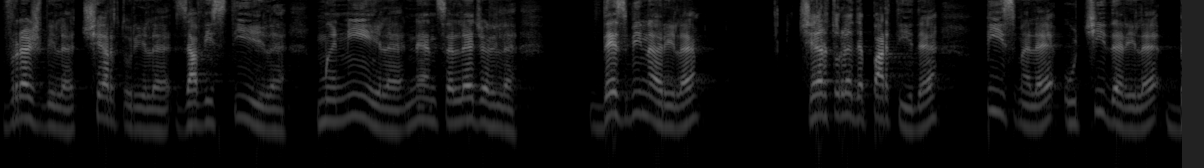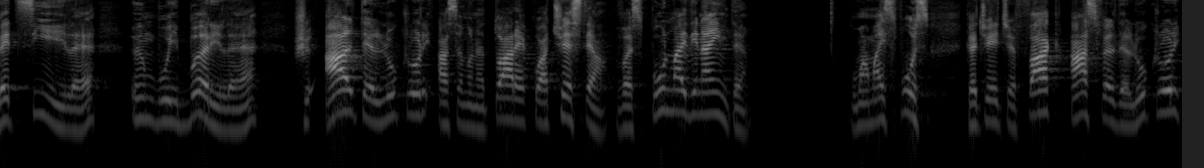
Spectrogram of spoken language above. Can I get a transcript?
vrăjbile, certurile, zavistiile, mâniile, neînțelegerile, dezbinările, certurile de partide, pismele, uciderile, bețiile, îmbuibările și alte lucruri asemănătoare cu acestea. Vă spun mai dinainte, cum am mai spus, că cei ce fac astfel de lucruri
